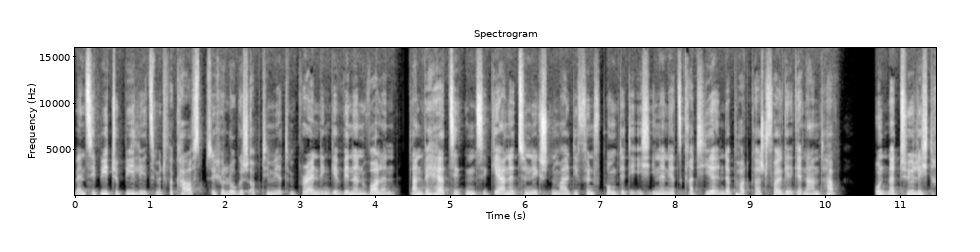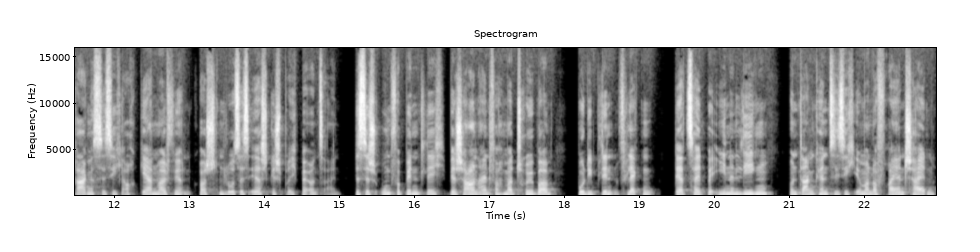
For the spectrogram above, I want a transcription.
wenn Sie B2B-Leads mit verkaufspsychologisch optimiertem Branding gewinnen wollen, dann beherzigen Sie gerne zunächst mal die fünf Punkte, die ich Ihnen jetzt gerade hier in der Podcast-Folge genannt habe. Und natürlich tragen Sie sich auch gern mal für ein kostenloses Erstgespräch bei uns ein. Das ist unverbindlich. Wir schauen einfach mal drüber, wo die blinden Flecken derzeit bei Ihnen liegen. Und dann können Sie sich immer noch frei entscheiden,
